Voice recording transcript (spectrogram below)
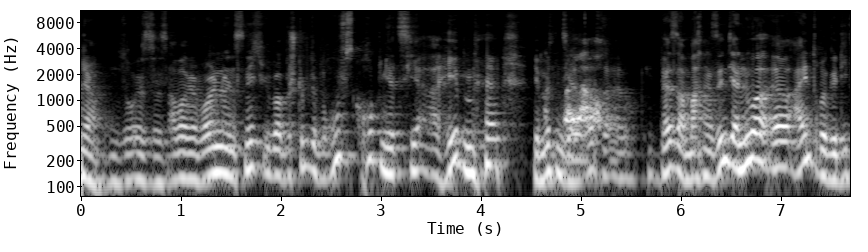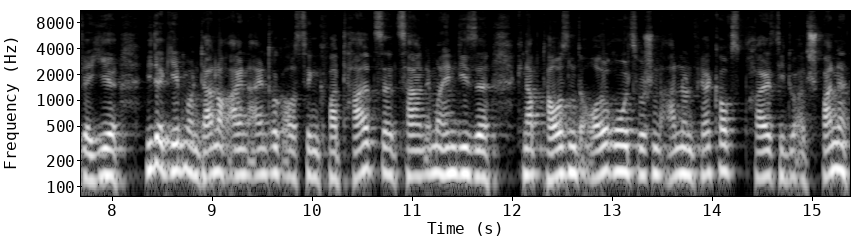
Ja, so ist es. Aber wir wollen uns nicht über bestimmte Berufsgruppen jetzt hier erheben. Wir müssen sie ja auch äh, besser machen. Es sind ja nur äh, Eindrücke, die wir hier wiedergeben und da noch einen Eindruck aus den Quartalszahlen. Immerhin diese knapp 1000 Euro zwischen An- und Verkaufspreis, die du als Spanne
